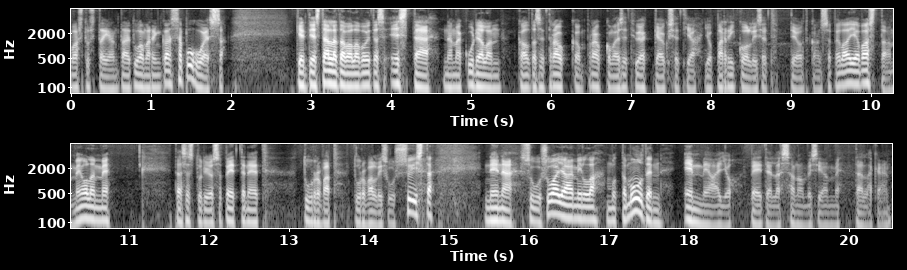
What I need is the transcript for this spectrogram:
vastustajan tai tuomarin kanssa puhuessa. Kenties tällä tavalla voitaisiin estää nämä Kudelan kaltaiset raukka, raukkamaiset hyökkäykset ja jopa rikolliset teot kanssa pelaajia vastaan. Me olemme tässä studiossa peittäneet turvat turvallisuussyistä nenä suusuojaimilla, mutta muuten emme aio peitellä sanomisiamme tälläkään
